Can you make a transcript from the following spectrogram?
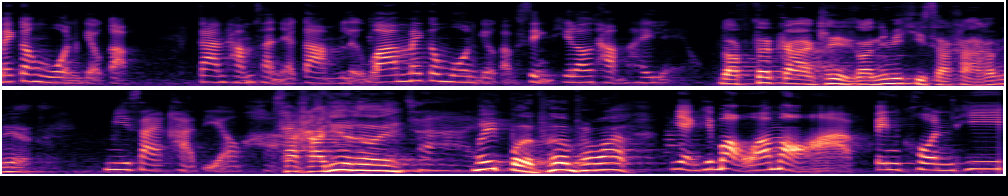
ไม่กังวลเกี่ยวกับ การทำสัญญกรรม หรือว่าไม่กังวลเกี่ยวกับสิ่งที่เราทำให้แล้ว ดรการคลินิกตอนนี้มีกี่สาขาครับเนี่ย มีสายขาเดียวค่ะ สาขาเดียวเลย ใช่ ไม่เปิดเพิ่มเพราะว่า อย่างที่บอกว่าหมออะเป็นคนที่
